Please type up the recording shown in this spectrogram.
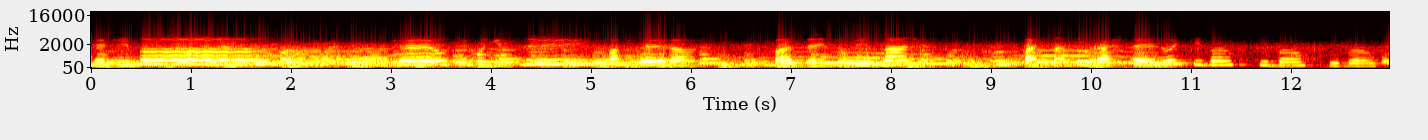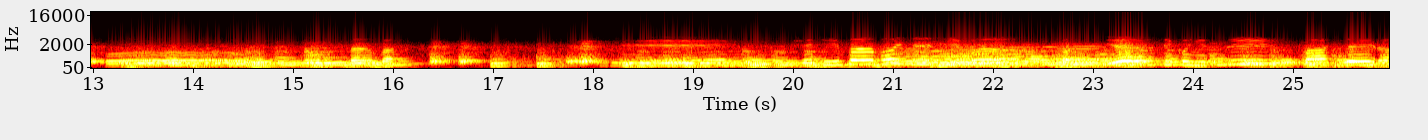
gente boa eu te conheci, faceira, fazendo visagem Passando rasteiro, oi que bom, que bom, que bom foi num samba. Gente bamba, oi gente bamba E eu te conheci, parceira,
